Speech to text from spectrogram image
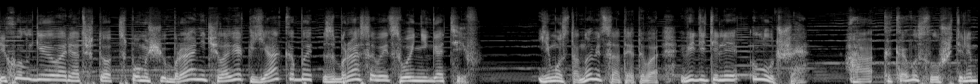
Психологи говорят, что с помощью брани человек якобы сбрасывает свой негатив. Ему становится от этого, видите ли, лучше. А каково слушателям,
